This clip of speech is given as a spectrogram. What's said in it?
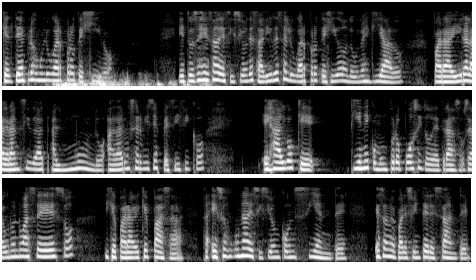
que el templo es un lugar protegido. Entonces esa decisión de salir de ese lugar protegido donde uno es guiado para ir a la gran ciudad, al mundo, a dar un servicio específico, es algo que tiene como un propósito detrás. O sea, uno no hace eso y que para ver qué pasa. eso es una decisión consciente. Eso me pareció interesante.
